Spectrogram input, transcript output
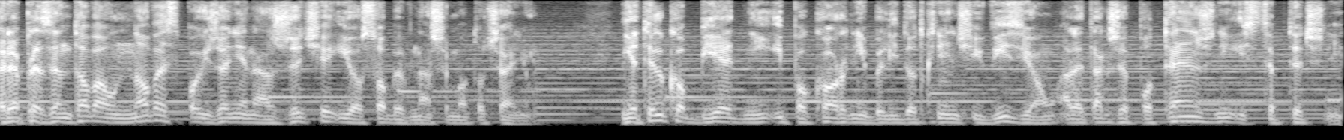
Reprezentował nowe spojrzenie na życie i osoby w naszym otoczeniu. Nie tylko biedni i pokorni byli dotknięci wizją, ale także potężni i sceptyczni.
